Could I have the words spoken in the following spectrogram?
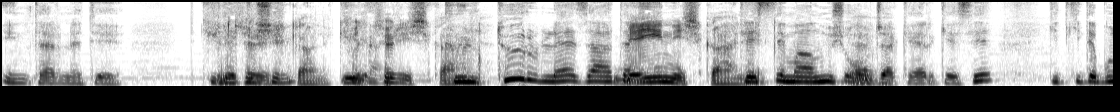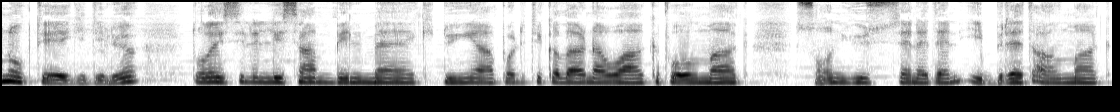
interneti, kültür iletişim, işgali, kültür yani, işgali. Kültürle zaten beyin işgali. Teslim almış olacak evet. herkesi. Gitgide bu noktaya gidiliyor. Dolayısıyla lisan bilmek, dünya politikalarına vakıf olmak, son yüz seneden ibret almak,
